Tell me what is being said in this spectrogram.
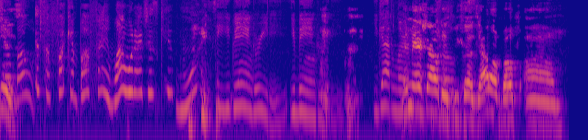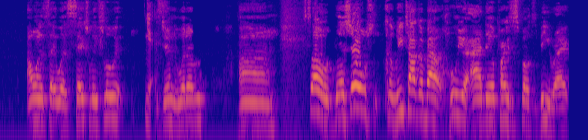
your this. boat. It's a fucking buffet. Why would I just get one? See, you're being greedy. You're being greedy. You gotta learn. Let me how ask y'all this because y'all are both um I want to say what sexually fluid, Yes. gender, whatever. Um, so does shows because we talk about who your ideal person is supposed to be, right?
